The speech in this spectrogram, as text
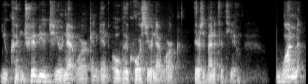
you contribute to your network, and again, over the course of your network, there's a benefit to you. One,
